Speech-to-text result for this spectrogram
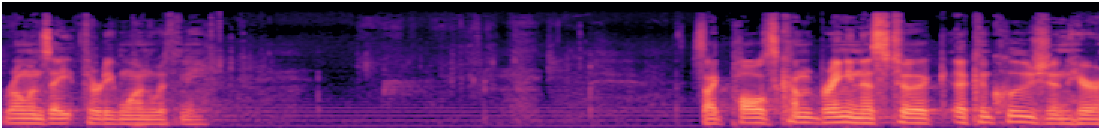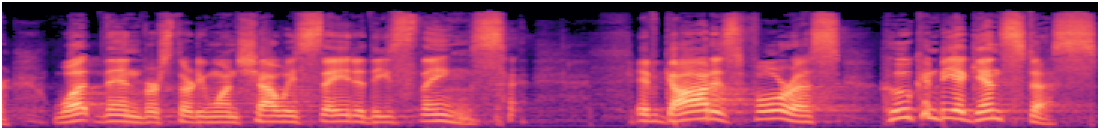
Romans 8:31 with me. It's like Paul's come, bringing this to a, a conclusion here. What then, verse 31, shall we say to these things? if God is for us, who can be against us?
